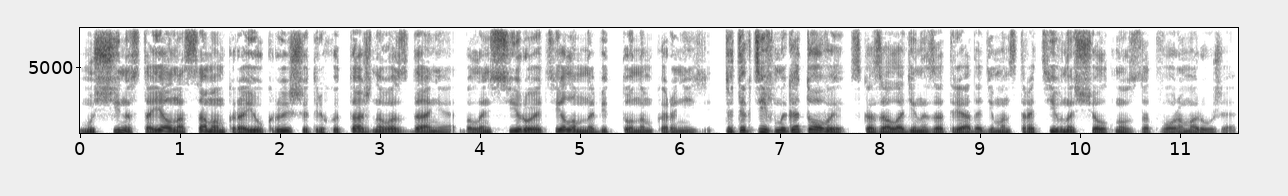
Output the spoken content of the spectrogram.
Мужчина стоял на самом краю крыши трехэтажного здания, балансируя телом на бетонном карнизе. "Детектив, мы готовы", сказал один из отряда, демонстративно щелкнув затвором оружия.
